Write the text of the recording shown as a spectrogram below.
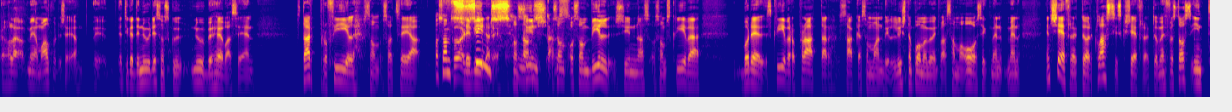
jag håller med om allt vad du säger. Jag tycker att det, nu, det som skulle nu behövas är en stark profil som så att säga Och som för det syns vidare. Och som, syns, som, och som vill synas och som skriver både skriver och pratar saker som man vill lyssna på, man behöver inte vara samma åsikt, men, men en chefredaktör, klassisk chefredaktör, men förstås inte,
